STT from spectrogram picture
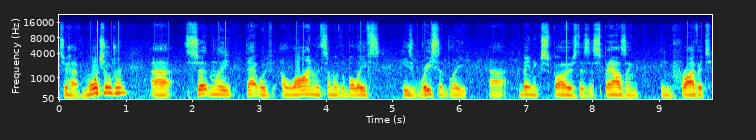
to have more children. Uh, certainly, that would align with some of the beliefs he's recently uh, been exposed as espousing in private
